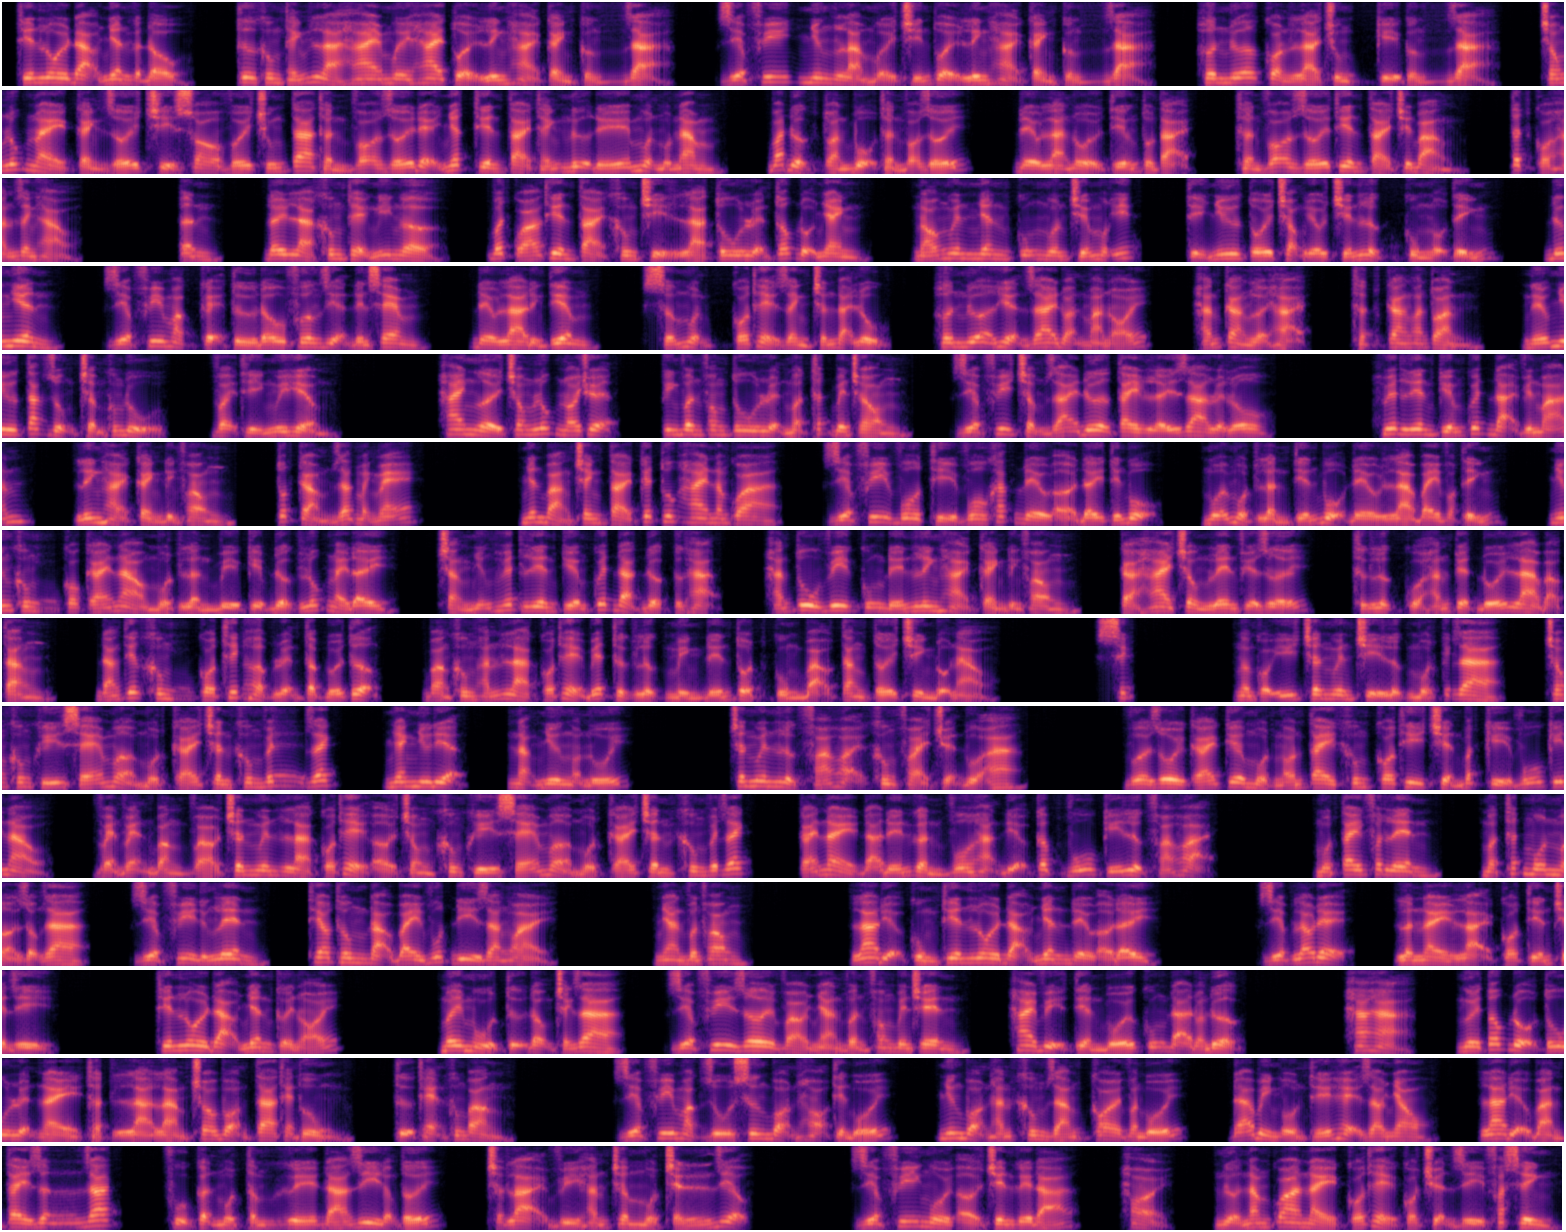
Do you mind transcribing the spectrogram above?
Thiên lôi đạo nhân gật đầu, tư không thánh là hai mươi hai tuổi linh hải cảnh cường giả, diệp phi nhưng là mười chín tuổi linh hải cảnh cường giả, hơn nữa còn là trung kỳ cường giả trong lúc này cảnh giới chỉ so với chúng ta thần võ giới đệ nhất thiên tài thánh nữ đế muộn một năm, bắt được toàn bộ thần võ giới, đều là nổi tiếng tồn tại, thần võ giới thiên tài trên bảng, tất có hắn danh hảo. Ân, đây là không thể nghi ngờ, bất quá thiên tài không chỉ là tu luyện tốc độ nhanh, nó nguyên nhân cũng muốn chiếm một ít, tỉ như tối trọng yếu chiến lực cùng nội tính. Đương nhiên, diệp phi mặc kệ từ đầu phương diện đến xem, đều là đỉnh tiêm, sớm muộn có thể giành chấn đại lục. Hơn nữa hiện giai đoạn mà nói, hắn càng lợi hại, thật càng an toàn, nếu như tác dụng chậm không đủ, vậy thì nguy hiểm. Hai người trong lúc nói chuyện kinh vân phong tu luyện mật thất bên trong, diệp phi chậm rãi đưa tay lấy ra luyện lô. Huyết liên kiếm quyết đại viên mãn, linh hải cảnh đ ỉ n h phong, tốt cảm giác mạnh mẽ. Nhân bảng tranh tài kết thúc hai năm qua, diệp phi vô thì vô khắc đều ở đây tiến bộ, mỗi một lần tiến bộ đều là bay vào tính, nhưng không có cái nào một lần bị kịp được lúc này đây, chẳng những huyết liên kiếm quyết đạt được cực hạn, hắn tu vi cũng đến linh hải cảnh đ ỉ n h phong, cả hai chồng lên phía dưới, thực lực của hắn tuyệt đối là bạo tăng, đáng tiếc không có thích hợp luyện tập đối tượng, bằng không hắn là có thể biết thực lực mình đến tột cùng bạo tăng tới trình độ nào. Xích. Ngầm có ý chân nguyên chỉ lực một kích ra, trong không khí sẽ mở một cái chân không vết rách nhanh như điện, nặng như ngọn núi. Chân nguyên lực phá hoại không phải chuyện đùa a. Vừa rồi cái kia một ngón tay không có thi triển bất kỳ vũ kỹ nào, vẹn vẹn bằng vào chân nguyên là có thể ở trong không khí xé mở một cái chân không vết rách, cái này đã đến gần vô hạn địa cấp vũ kỹ lực phá hoại. Một tay phất lên, mật thất môn mở rộng ra, diệp phi đứng lên, theo thông đạo bay vút đi ra ngoài. Nhàn vân phong, la địa cùng thiên lôi đạo nhân đều ở đây. Diệp lão đệ, lần này lại có tiến triển gì? Thiên lôi đạo nhân cười nói. Mây mù tự động tránh ra, diệp phi rơi vào nhàn vân phong bên trên, hai vị tiền bối cũng đã đoán được. Ha h a người tốc độ tu luyện này thật là làm cho bọn ta thẹn thùng, tự thẹn không bằng. Diệp phi mặc dù xưng bọn họ tiền bối, nhưng bọn hắn không dám coi văn bối, đã bình ổn thế hệ giao nhau, la điệu bàn tay dẫn dắt phụ cận một tấm ghế đá di động tới chật lại vì hắn châm một chén lính rượu. Diệp phi ngồi ở trên ghế đá, hỏi, nửa năm qua này có thể có chuyện gì phát sinh?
